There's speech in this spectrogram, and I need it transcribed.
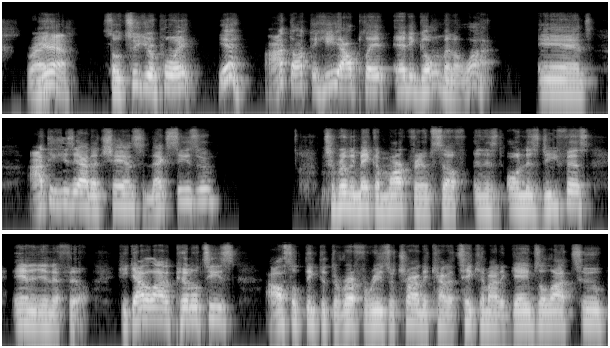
right? Yeah. So to your point, yeah, I thought that he outplayed Eddie Goldman a lot, and I think he's got a chance next season to really make a mark for himself in his on this defense and in NFL. He got a lot of penalties. I also think that the referees are trying to kind of take him out of games a lot too.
